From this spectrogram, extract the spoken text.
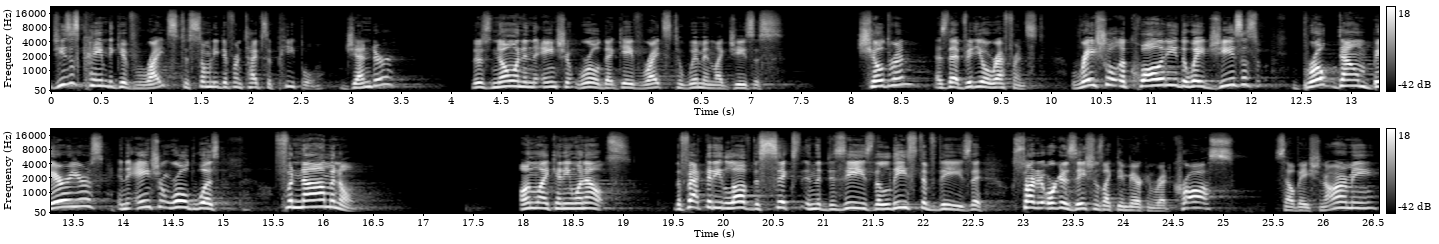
Jesus came to give rights to so many different types of people. Gender, there's no one in the ancient world that gave rights to women like Jesus. Children, as that video referenced. Racial equality, the way Jesus broke down barriers in the ancient world was phenomenal, unlike anyone else. The fact that he loved the sick and the disease, the least of these, that started organizations like the American Red Cross, Salvation Army.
